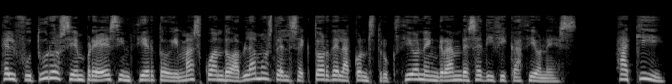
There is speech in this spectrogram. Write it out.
El futuro siempre es incierto y más cuando hablamos del sector de la construcción en grandes edificaciones. Aquí,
